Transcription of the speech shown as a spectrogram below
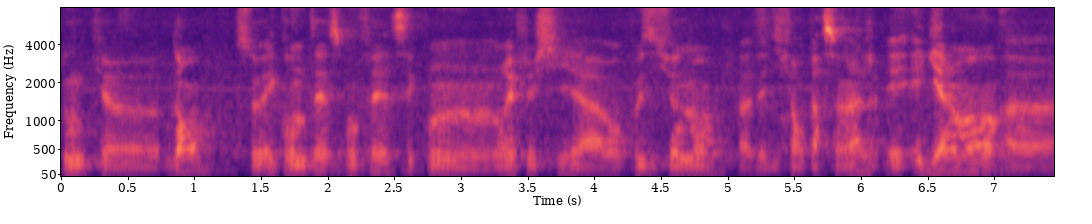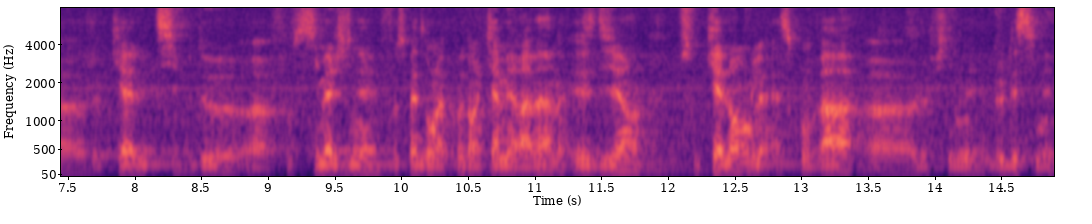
Donc euh, dans ce E-Contest, ce qu'on fait, c'est qu'on réfléchit au positionnement euh, des différents personnages et également euh, de quel type de... Il faut s'imaginer, faut se mettre dans la peau d'un caméraman et se dire sous quel angle est-ce qu'on va le filmer, le dessiner.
